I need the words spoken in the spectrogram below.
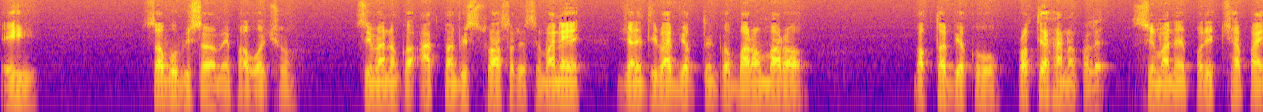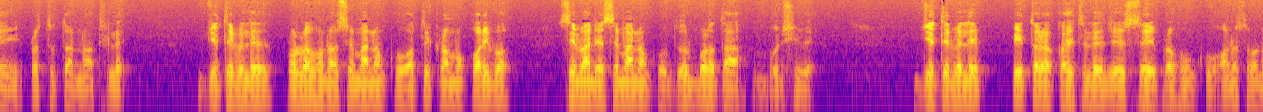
ଏହି ସବୁ ବିଷୟ ଆମେ ପାଉଅଛୁ। ସେମାନଙ୍କ ଆତ୍ମବିଶ୍ୱାସରେ ସେମାନେ ଜାଣିଥିବା ବ୍ୟକ୍ତିଙ୍କ ବାରମ୍ବାର ବକ୍ତବ୍ୟକୁ ପ୍ରତ୍ୟାଖ୍ୟାନ କଲେ। ସେମାନେ ପରୀକ୍ଷା ପାଇଁ ପ୍ରସ୍ତୁତ ନଥିଲେ ଯେତେବେଳେ ପ୍ରଲୋଭନ ସେମାନଙ୍କୁ ଅତିକ୍ରମ କରିବ ସେମାନେ ସେମାନଙ୍କୁ ଦୁର୍ବଳତା ବୁଝିବେ। ଯେତେବେଳେ ପିତର କହିଥିଲେ ଯେ ସେ ପ୍ରଭୁଙ୍କୁ ଅନୁସରଣ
